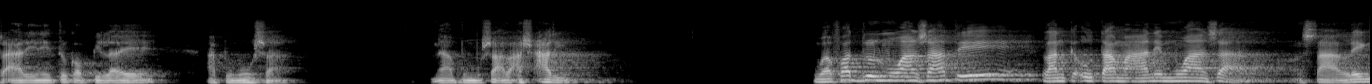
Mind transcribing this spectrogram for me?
Asy'ariyin itu kabilahe Abu Musa. Nah Abu Musa al Asy'ari wa fadlul muasati lan keutamaane muasa. Saling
